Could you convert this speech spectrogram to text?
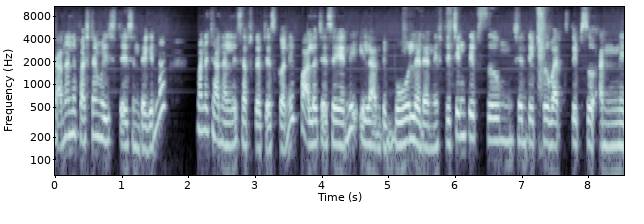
ఛానల్ని ఫస్ట్ టైం విజిట్ చేసింటే గిన మన ఛానల్ని సబ్స్క్రైబ్ చేసుకొని ఫాలో చేసేయండి. ఇలాంటి బోల్డ్ అన్ని stitching tips machine tips work tips అన్నీ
